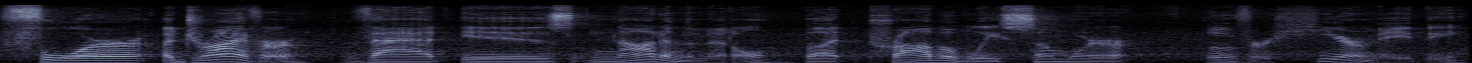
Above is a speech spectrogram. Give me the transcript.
for a driver that is not in the middle, but probably somewhere over here maybe,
